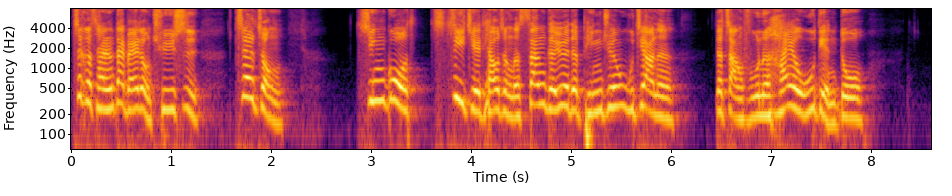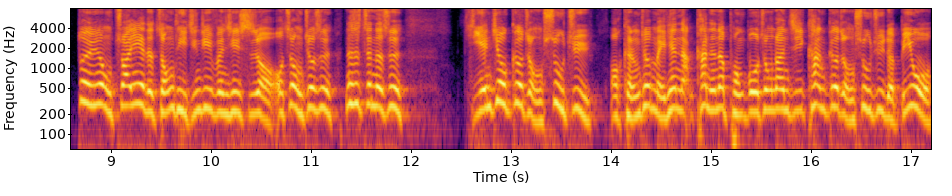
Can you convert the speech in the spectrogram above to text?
这个才能代表一种趋势。这种经过季节调整的三个月的平均物价呢的涨幅呢，还有五点多。对于那种专业的总体经济分析师哦，哦，这种就是那是真的是。研究各种数据哦，可能就每天拿看着那彭博终端机看各种数据的，比我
